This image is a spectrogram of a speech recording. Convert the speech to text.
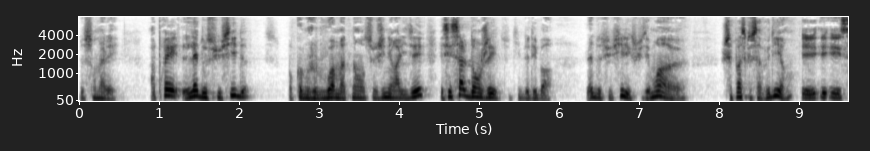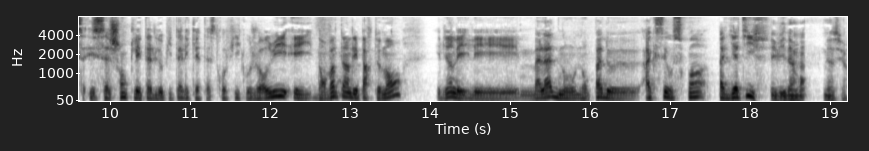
de s'en aller. Après, l'aide au suicide, comme je le vois maintenant se généraliser, et c'est ça le danger de ce type de débat. L'aide au suicide, excusez-moi, euh, je ne sais pas ce que ça veut dire. Hein. Et, sachant que l'état de l'hôpital est catastrophique aujourd'hui, et dans 21 départements, eh bien, les, malades n'ont pas de, accès aux soins palliatifs. Évidemment, bien sûr.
